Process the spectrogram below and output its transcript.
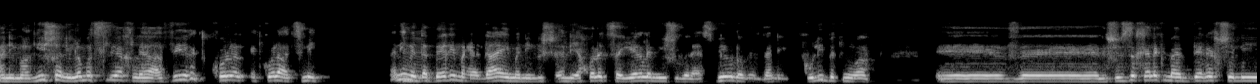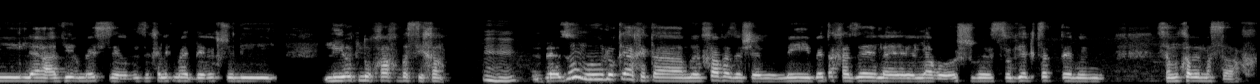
אני מרגיש שאני לא מצליח להעביר את כל, את כל העצמי. אני Mhm. מדבר עם הידיים, אני, אני יכול לצייר למישהו ולהסביר לו, ואני כולי בתנועה. ואני חושב שזה חלק מהדרך שלי להעביר מסר, וזה חלק מהדרך שלי להיות נוכח בשיחה. מהמם, והזום הוא לוקח את המרחב הזה שמבית החזה ל- לראש, וסוגר קצת, אה, שם אותך במסך.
